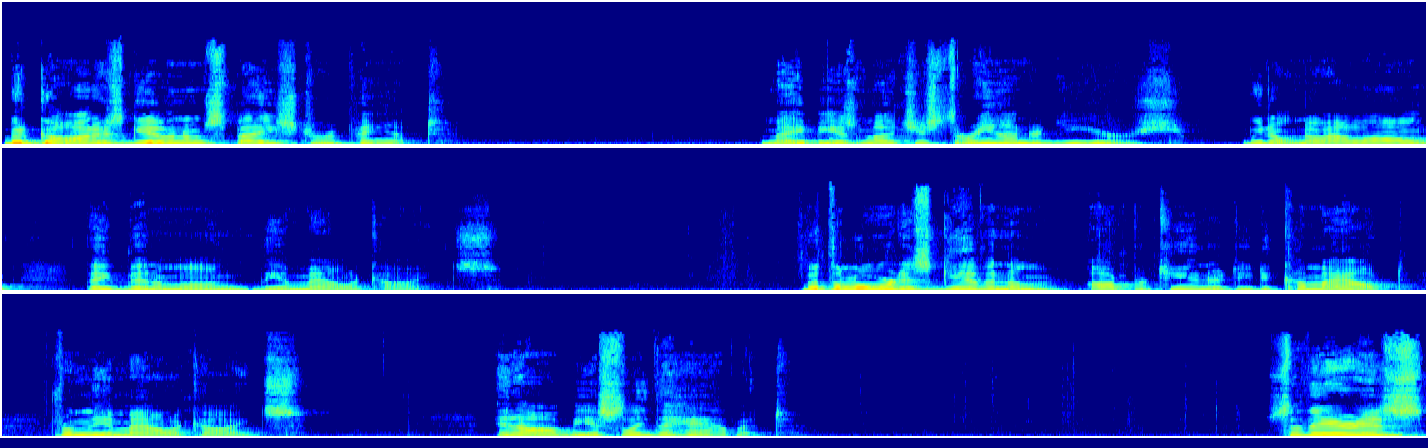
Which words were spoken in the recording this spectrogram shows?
But God has given them space to repent. Maybe as much as 300 years. We don't know how long they've been among the Amalekites. But the Lord has given them opportunity to come out from the Amalekites. And obviously they haven't. So there is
